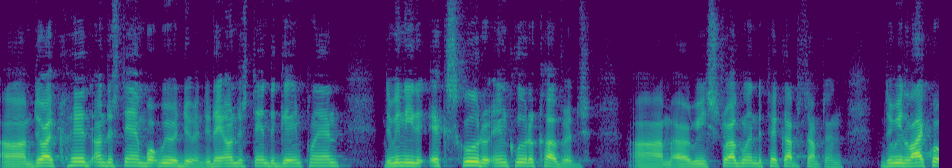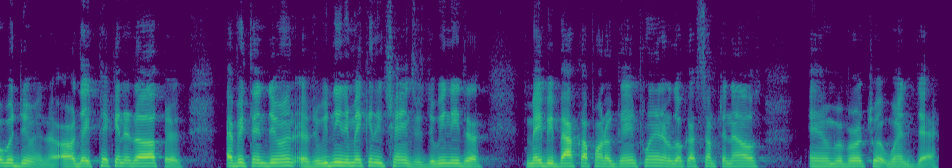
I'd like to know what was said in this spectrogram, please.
Um, do our kids understand what we were doing? Do they understand the game plan? Do we need to exclude or include a coverage? Um, are we struggling to pick up something? Do we like what we're doing? Are they picking it up? Or everything doing? Or do we need to make any changes? Do we need to maybe back up on our game plan and look at something else and revert to it Wednesday?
